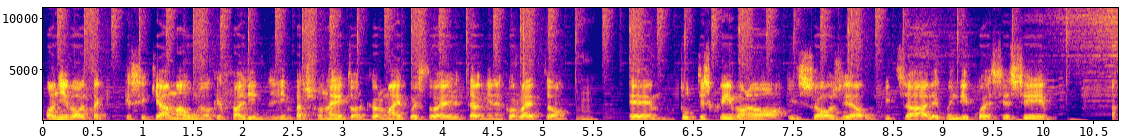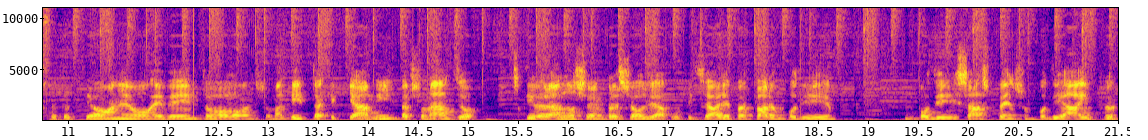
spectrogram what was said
ogni volta che si chiama uno che fa l'im- l'impersonator, che ormai questo è il termine corretto, Mm. Eh, tutti scrivono il sosia ufficiale, quindi qualsiasi associazione o evento, insomma, ditta che chiami il personaggio, scriveranno sempre il sosia ufficiale per fare un po' di, un po' di suspense, un po' di hype,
